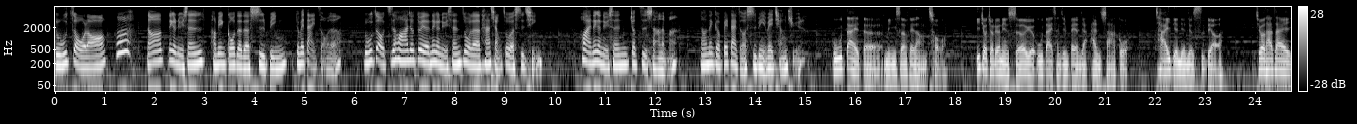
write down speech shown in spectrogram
掳走了啊，然后那个女生旁边勾着的士兵就被带走了，掳走之后他就对着那个女生做了他想做的事情，后来那个女生就自杀了嘛，然后那个被带走的士兵也被枪决了。乌代的名声非常臭。一九九六年十二月，乌代曾经被人家暗杀过，差一点点就死掉了。结果他在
